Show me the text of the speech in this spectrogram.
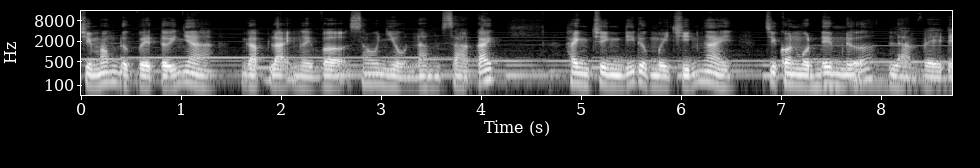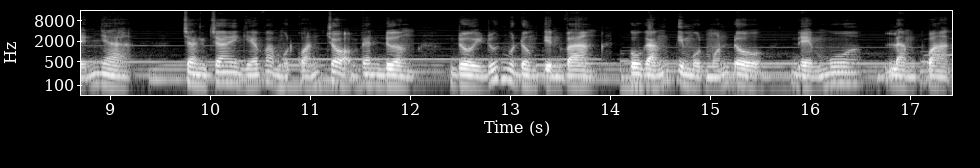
chỉ mong được về tới nhà gặp lại người vợ sau nhiều năm xa cách. Hành trình đi được 19 ngày, chỉ còn một đêm nữa là về đến nhà. Chàng trai ghé vào một quán trọ ven đường, rồi rút một đồng tiền vàng, cố gắng tìm một món đồ để mua làm quà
